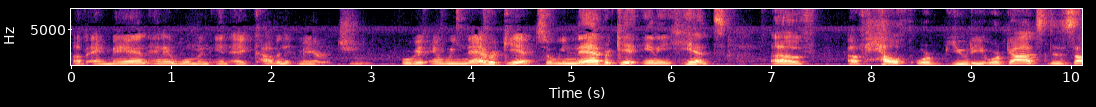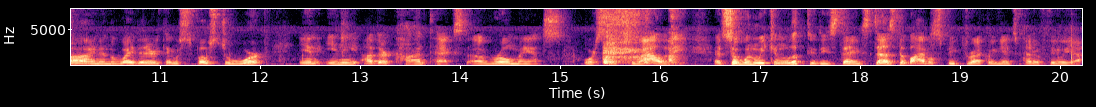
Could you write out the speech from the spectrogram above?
of a man and a woman in a covenant marriage. Mm. And we never get, so we never get any hint of of health or beauty or God's design and the way that everything was supposed to work in any other context of romance or sexuality. And so when we can look through these things, does the Bible speak directly against pedophilia?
